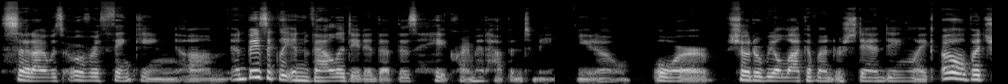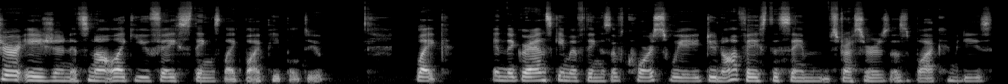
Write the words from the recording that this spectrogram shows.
said I was overthinking um, and basically invalidated that this hate crime had happened to me, you know, or showed a real lack of understanding, like, oh, but you're Asian. It's not like you face things like Black people do. Like, in the grand scheme of things, of course, we do not face the same stressors as Black communities.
